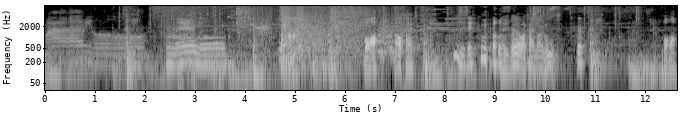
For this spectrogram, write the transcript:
Mario. Mario. Boah, auf halt. Du siehst echt gut aus. Ich will aber keinen neuen Hut. Boah.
